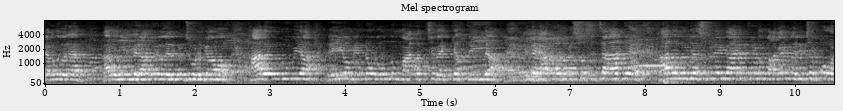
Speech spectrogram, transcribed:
കടന്നു വരാൻ. ഹാലൂയ രാത്രി ഒന്ന് ഏൽപ്പിച്ചു കൊടുക്കാമോ? ഹാലൂയ ദൈവം എന്നോടൊന്നും മറച്ചു വെക്കത്തില്ല. ഇല്ല രാത്രി ഒന്ന് വിശ്വസിച്ചാട്ടെ ഹാലൂയ സൂര്യകാരത്തിയുടെ മകൻ മരിച്ചപ്പോൾ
